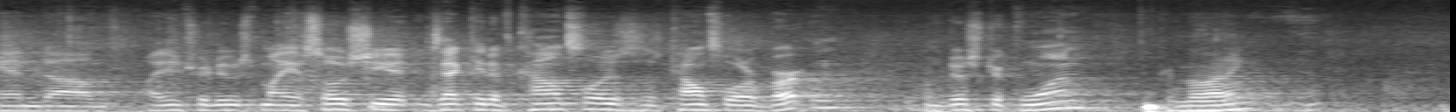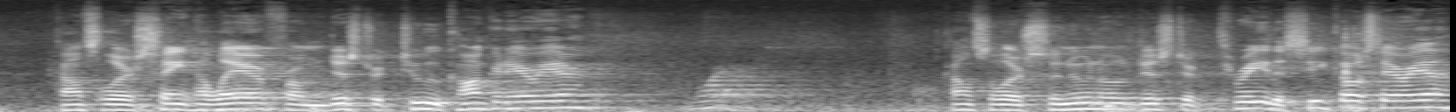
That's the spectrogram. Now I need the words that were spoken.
And, um, I introduce my associate executive counselors, Counselor Burton from District One. Good morning. Counselor St. Hilaire from District 2, the Concord area. councillor Sununu, District 3, the Seacoast area.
